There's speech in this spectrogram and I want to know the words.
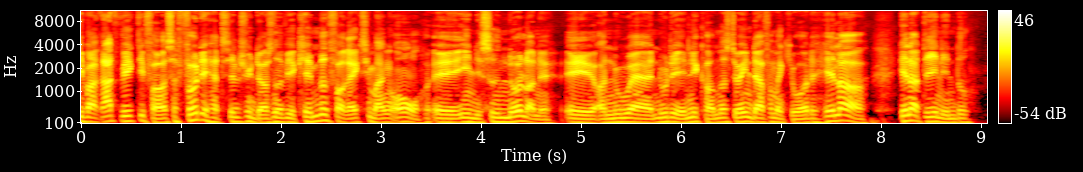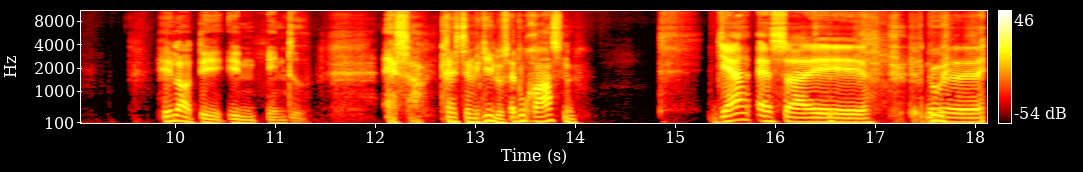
det var ret vigtigt for os at få det her tilsyn. Det er også noget, vi har kæmpet for rigtig mange år, øh, egentlig siden nullerne, øh, og nu er, nu er det endelig kommet. Så det var egentlig derfor, man gjorde det. Hellere, hellere det end intet. Hellere det end intet. Altså, Christian Vigilus, er du rasende? Ja, altså... Øh, nu, øh.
